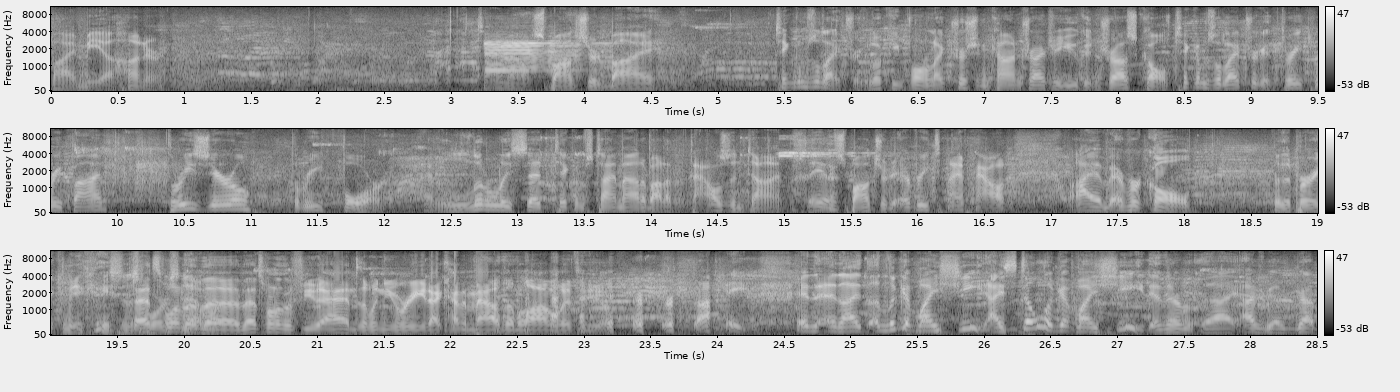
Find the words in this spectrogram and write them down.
by Mia Hunter. Timeout sponsored by Tinkham's Electric. Looking for an electrician contractor you can trust? Call Tinkham's Electric at 335 3034. I literally said Tickham's timeout about a thousand times. They have sponsored every timeout I have ever called for the Prairie Communications that's Sports one Network. of the that's one of the few ads that when you read, I kind of mouth it along with you. right, and and I look at my sheet. I still look at my sheet, and there I, have got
